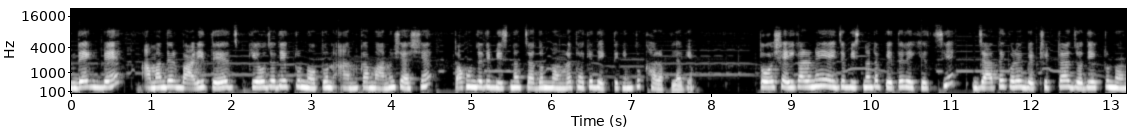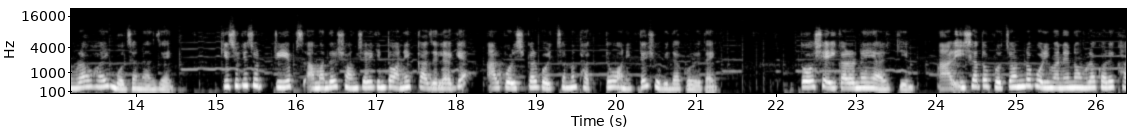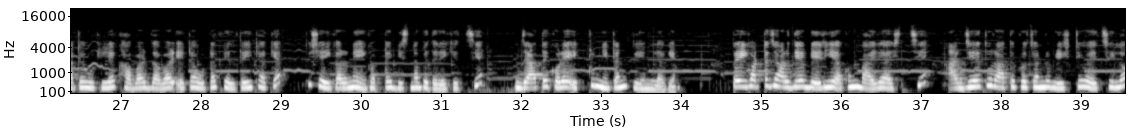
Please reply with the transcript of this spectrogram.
দেখবে আমাদের বাড়িতে কেউ যদি একটু নতুন আনকা মানুষ আসে, তখন যদি বিছনার চাদর নোংরা থাকে, দেখতে কিন্তু খারাপ লাগে। তো সেই কারণেই এই যে বিছনাটা পেতে রেখেছি, যাতে করে বেডশিটটা যদি একটু নোংরাও হয়, বোঝা না যায়। কিছু কিছু টিপস আমাদের সংসারে কিন্তু অনেক কাজে লাগে, আর পরিষ্কার পরিচ্ছন্ন থাকতেও অনেকটাই সুবিধা করে দেয়। তো সেই কারণেই আর কি। আর ঈশা তো প্রচণ্ড পরিমাণে নোংরা করে, খাটে উঠলে খাবার দাবার এটা ওটা ফেলতেই থাকে। তো সেই কারণে এই ঘরটায় বিছনা পেতে রেখেছি, যাতে করে একটু নিট অ্যান্ড ক্লিন লাগে। তো এই ঘরটা ঝাড়ু দিয়ে বেরিয়ে এখন বাইরে আসছি। আর যেহেতু রাতে প্রচণ্ড বৃষ্টি হয়েছিল,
